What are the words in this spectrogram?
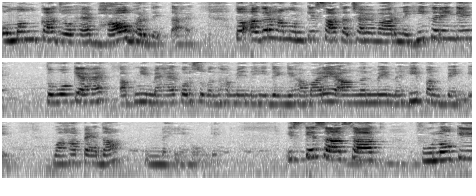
उमंग का जो है, भाव भर देता है। तो अगर हम उनके साथ अच्छा व्यवहार नहीं करेंगे तो वो क्या है, अपनी महक और सुगंध हमें नहीं देंगे, हमारे आँगन में नहीं पनपेंगे, वहाँ पैदा नहीं होंगे। इसके साथ साथ फूलों के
